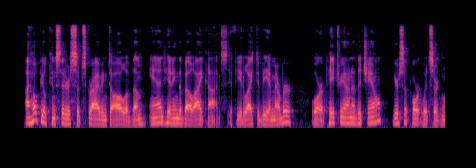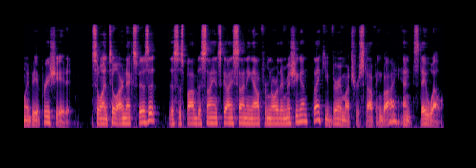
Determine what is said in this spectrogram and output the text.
I hope you'll consider subscribing to all of them and hitting the bell icons. If you'd like to be a member or a Patreon of the channel, your support would certainly be appreciated. So until our next visit, this is Bob the Science Guy signing out from Northern Michigan. Thank you very much for stopping by and stay well.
